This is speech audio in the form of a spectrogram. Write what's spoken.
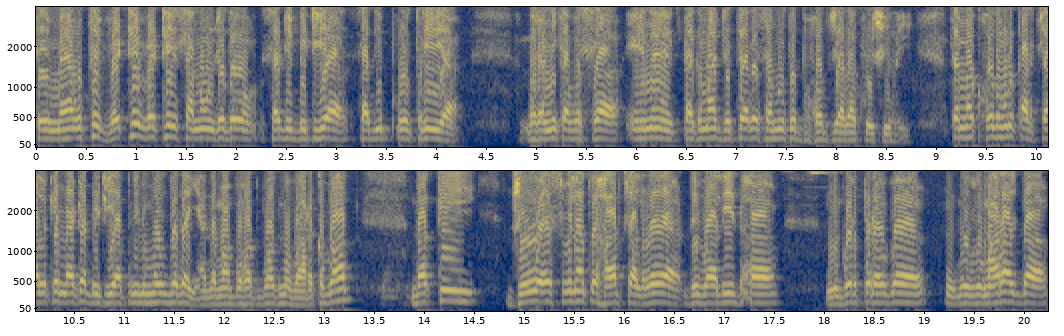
ਤੇ ਮੈਂ ਉੱਥੇ ਬੈਠੇ ਬੈਠੇ ਸਾਨੂੰ ਜਦੋਂ ਸਾਡੀ ਬਿਟਿਆ, ਸਾਡੀ ਪੋਤਰੀ ਆ ਮਰਨਿਕਾ ਵਸਰਾ, ਇਹਨੇ ਤਗਮਾ ਜਿੱਤਿਆ ਤਾਂ ਸਾਨੂੰ ਤੇ ਬਹੁਤ ਜ਼ਿਆਦਾ ਖੁਸ਼ੀ ਹੋਈ। ਤੇ ਮੈਂ ਖੁਦ ਹੁਣ ਘਰ ਚੱਲ ਕੇ ਮੈਂ ਕਿਹਾ, ਬਿਟਿਆ ਆਪਣੀ ਨੂੰ ਮੈਂ ਵਧਾਈਆਂ ਦੇਵਾਂ, ਬਹੁਤ ਬਹੁਤ ਮੁਬਾਰਕਬਾਦ। ਬਾਕੀ ਜੋ ਇਸ ਵੇਲੇ ਤਿਉਹਾਰ ਚੱਲ ਰਿਹਾ, ਦੀਵਾਲੀ ਦਾ ਗੁਰਪੁਰਬ ਗੁਰੂ ਮਹਾਰਾਜ ਦਾ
